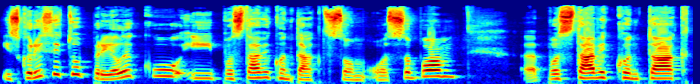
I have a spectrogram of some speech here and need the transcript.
iskoristi tu priliku i postavi kontakt s tom osobom, e, postavi kontakt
